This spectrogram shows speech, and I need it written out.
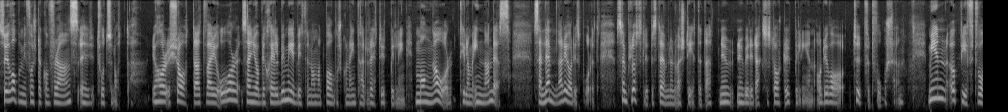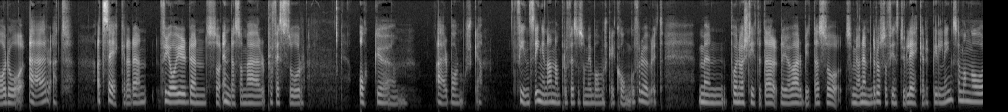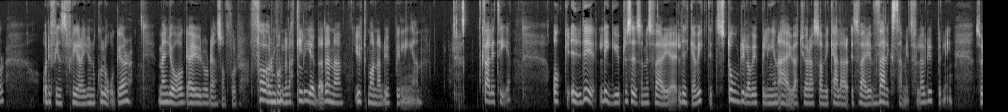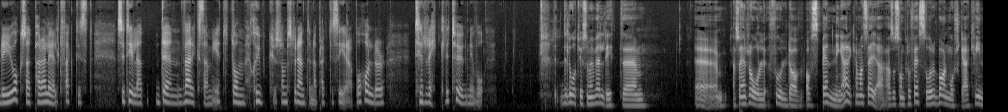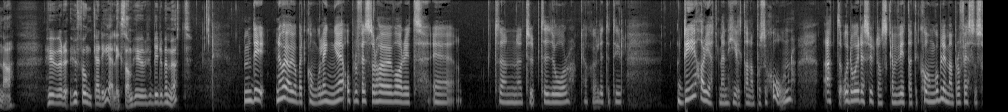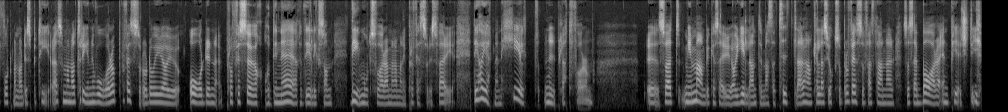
Så jag var på min första konferens eh, 2008 jag har tjatat varje år sedan jag blev själv medveten om att barnmorskorna inte hade rätt utbildning. Många år, till och med innan dess. Sen lämnade jag det spåret. Sen plötsligt bestämde universitetet att nu, nu är det dags att starta utbildningen och det var typ för två år sedan. Min uppgift var då, är att, att säkra den. För jag är ju den så, enda som är professor och eh, är barnmorska finns ingen annan professor som är barnmorska i Kongo för övrigt. Men på universitetet där, där jag arbetar så, som jag nämnde då, så finns det ju läkarutbildning sedan många år. Och det finns flera gynekologer. Men jag är ju då den som får förmånen att leda denna utmanande utbildningen. Kvalitet. Och i det ligger ju precis som i Sverige lika viktigt. Stor del av utbildningen är ju att göra som vi kallar i Sverige verksamhetsförlagd utbildning. Så det är ju också att parallellt faktiskt se till att den verksamhet, de sjukhus som studenterna praktiserar på håller tillräckligt hög nivå. Det, det låter ju som en väldigt eh, alltså en roll full av, av spänningar kan man säga. Alltså som professor, barnmorska, kvinna hur, hur funkar det liksom? Hur, hur blir du bemött? Mm, det, nu har jag jobbat i Kongo länge och professor har jag varit eh, sedan typ tio år, kanske lite till. Det har gett mig en helt annan position. Att, och då är dessutom ska vi veta att i Kongo blir man professor så fort man har disputerat. Så man har tre nivåer av professor och då är jag ju ordin, professör ordinär. Det är liksom, det motsvarar när man är professor i Sverige. Det har gett mig en helt ny plattform Eh, så att min man brukar säga jag gillar inte en massa titlar. Han kallas ju också professor fast han är så att säga bara en PhD.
